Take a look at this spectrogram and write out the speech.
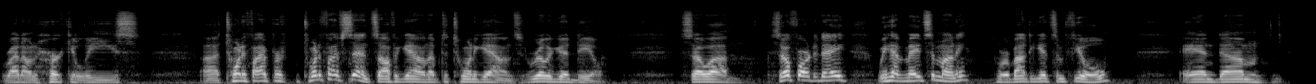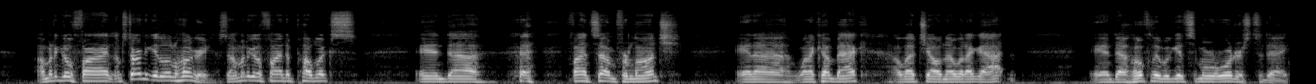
right on Hercules. Uh, 25, per, 25 cents off a gallon up to 20 gallons. Really good deal. So, uh, so far today, we have made some money. We're about to get some fuel. And um, I'm going to go find, I'm starting to get a little hungry. So I'm going to go find a Publix and uh, find something for lunch. And uh, when I come back, I'll let y'all know what I got. And uh, hopefully we'll get some more orders today.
